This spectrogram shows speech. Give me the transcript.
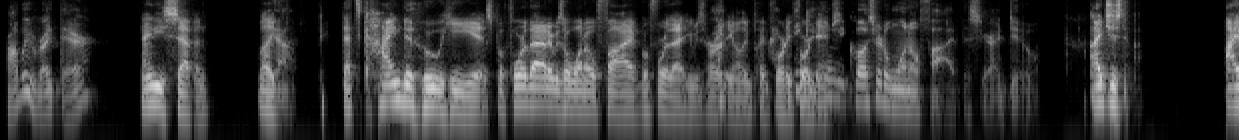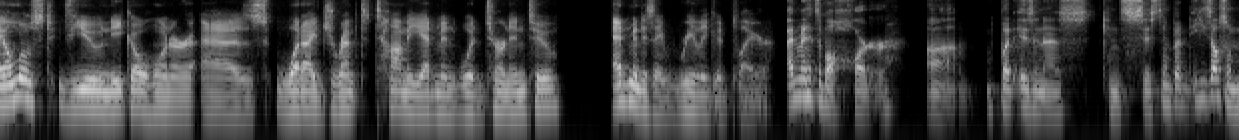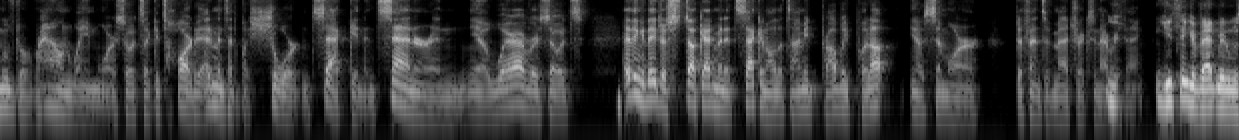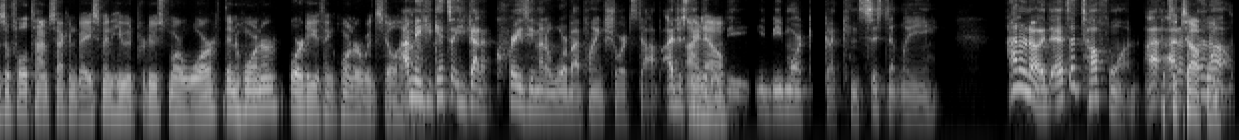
Probably right there. 97. Like, yeah. that's kind of who he is. Before that, it was a 105. Before that, he was hurt. He only played 44 games. closer to 105 this year. I do. I just, I almost view Nico Hoerner as what I dreamt Tommy Edman would turn into. Edman is a really good player. Edman hits the ball harder, um, but isn't as consistent. But he's also moved around way more, so it's like it's hard. Edman's had to play short and second and center and you know wherever. So it's I think if they just stuck Edman at second all the time, he'd probably put up you know similar defensive metrics and everything. You think if Edman was a full time second baseman, he would produce more WAR than Hoerner, or do you think Hoerner would still have? I mean, he gets a, he got a crazy amount of WAR by playing shortstop. I just think I know. He'd, be, he'd be more like consistently. I don't know. It's a tough one. I, it's a tough one.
